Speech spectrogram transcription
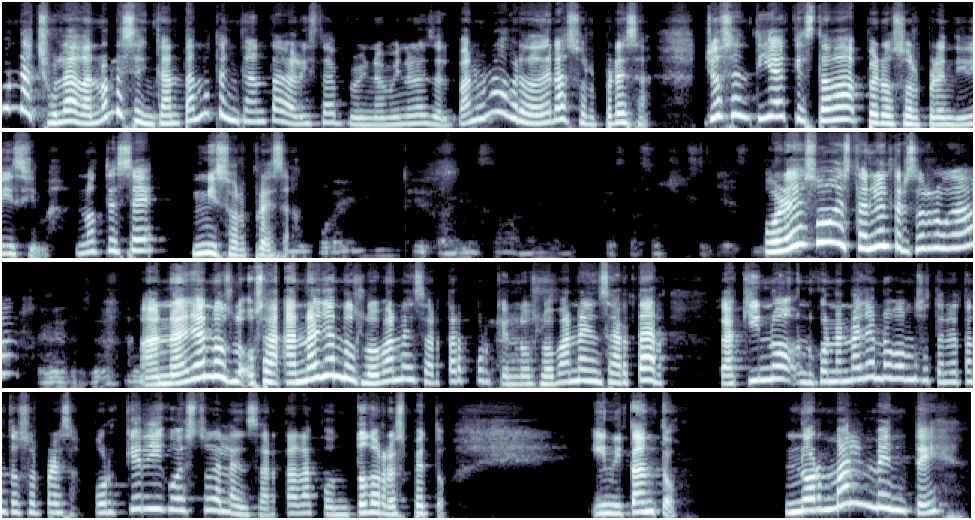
Una chulada, ¿no les encanta? ¿No te encanta la lista de plurinominales del PAN? Una verdadera sorpresa. Yo sentía que estaba, pero sorprendidísima. Nótese mi sorpresa. Por eso está en el tercer lugar. Anaya nos lo, o sea, Anaya nos lo van a ensartar porque nos lo van a ensartar. Aquí no, con Anaya no vamos a tener tanta sorpresa. ¿Por qué digo esto de la ensartada con todo respeto? Y ni tanto. Normalmente,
